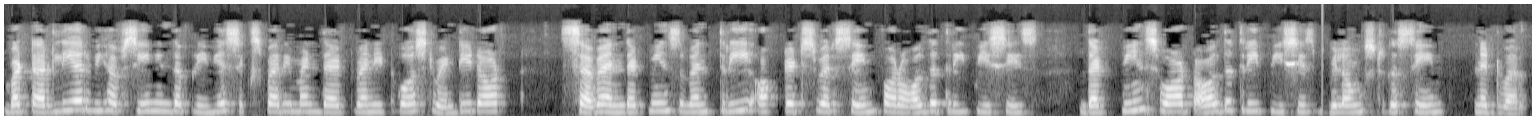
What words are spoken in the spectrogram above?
but earlier we have seen in the previous experiment that when it was 20.7 that means when three octets were same for all the three pcs that means what? All the three pcs belongs to the same network.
